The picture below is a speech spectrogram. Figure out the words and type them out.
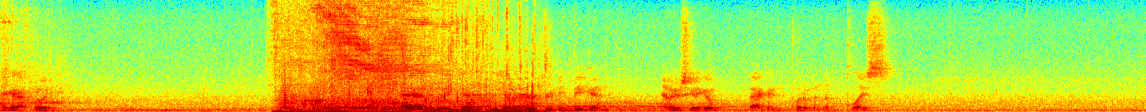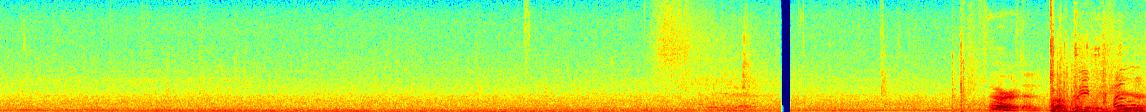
I got a hood. And we got the other freaking beacon. Now we just gotta go back and put them into place. Alright then. Here.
